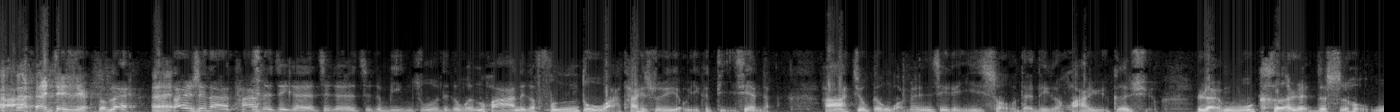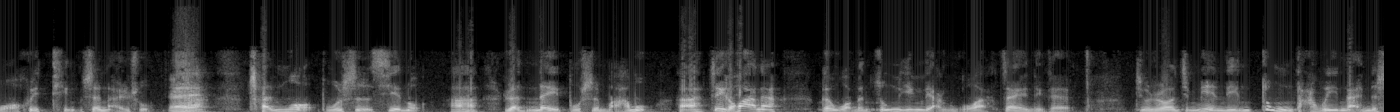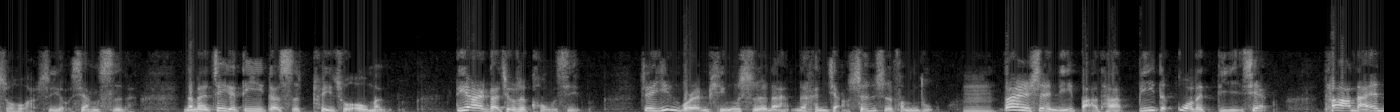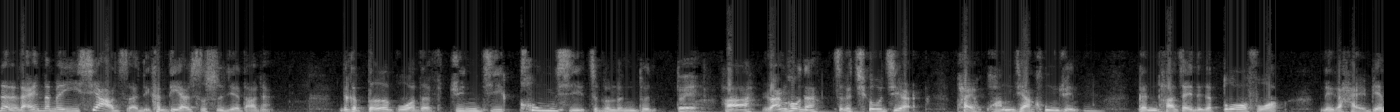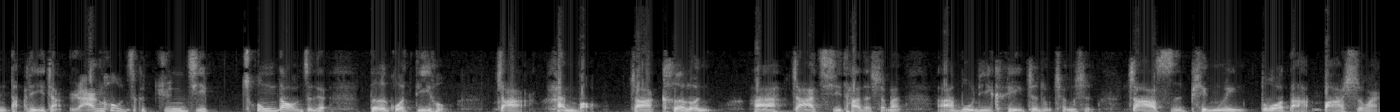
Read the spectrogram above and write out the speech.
啊，这是。对不对？哎，但是呢，他的这个 这个这个民族这个文化那个风度啊，他还是有一个底线的，啊，就跟我们这个一首的那个华语歌曲，忍无可忍的时候，我会挺身而出，哎，沉默不是怯懦啊，忍耐不是麻木。啊，这个话呢。跟我们中英两国啊，在那个，就是说，就面临重大危难的时候啊，是有相似的。那么，这个第一个是退出欧盟，第二个就是恐袭。这英国人平时呢，那很讲绅士风度，嗯，但是你把他逼得过了底线，他来呢来那么一下子，你看第二次世界大战，那个德国的军机空袭这个伦敦，对，啊，然后呢，这个丘吉尔。派皇家空军跟他在那个多佛那个海边打了一仗，然后这个军机冲到这个德国敌后，炸汉堡、炸科伦啊，炸其他的什么啊慕尼黑这种城市，炸死平民多达八十万。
